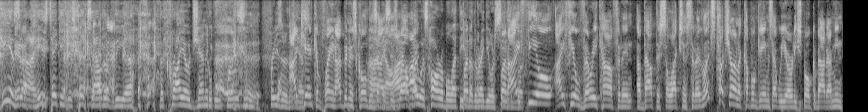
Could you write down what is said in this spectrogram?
He is. A- Uh, he's taking his picks out of the uh, the cryogenically frozen freezer. that I has. can't complain. I've been as cold as I ice know. as well. I, I was horrible at the end of the regular season. But I feel I feel very confident about the selections today. Let's touch on a couple games that we already spoke about. I mean.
